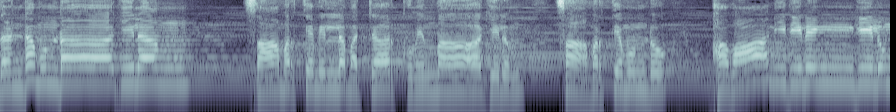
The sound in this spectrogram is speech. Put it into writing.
ദണ്ഡമുണ്ടാകിലം. സാമർഥ്യമില്ല മറ്റാർക്കുമെന്നാകിലും സാമർഥ്യമുണ്ടു ഭവാനിതിനെങ്കിലും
